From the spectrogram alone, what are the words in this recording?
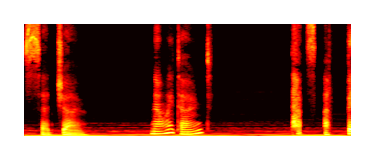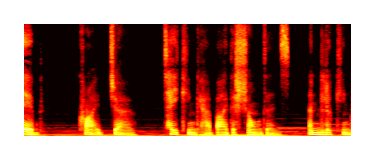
said Jo. No, I don't. That's a fib, cried Jo, taking her by the shoulders and looking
